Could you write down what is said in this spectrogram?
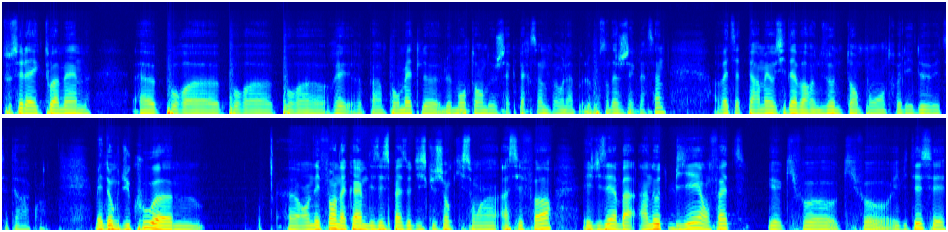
tout seul avec toi-même euh, pour, euh, pour, euh, pour, pour mettre le, montant de chaque personne, le pourcentage de chaque personne, en fait ça te permet aussi d'avoir une zone tampon entre les deux, etc. Mais donc du coup, en effet, on a quand même des espaces de discussion qui sont assez forts. Et je disais, bah, un autre biais en fait qu'il faut, qu'il faut éviter, c'est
